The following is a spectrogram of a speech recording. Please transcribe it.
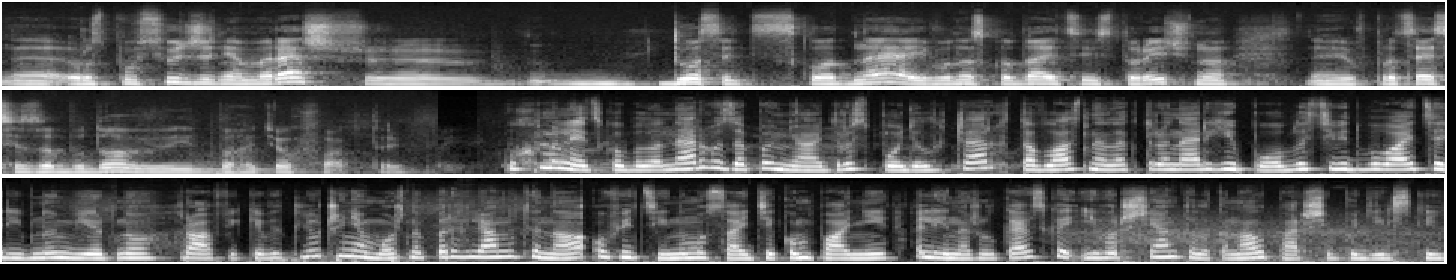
е, розповсюдження мереж е, досить складне і воно складається історично е, в процесі забудови від багатьох факторів. У Хмельницькобленерго запевняють, розподіл черг та власне електроенергії по області відбувається рівномірно. Графіки відключення можна переглянути на офіційному сайті компанії. Аліна Жулкевська, Ігор Щен, телеканал Перший Подільський.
